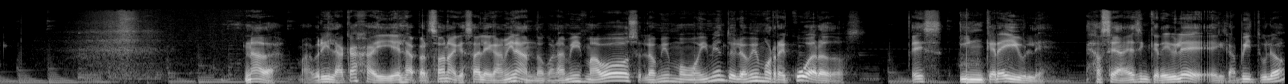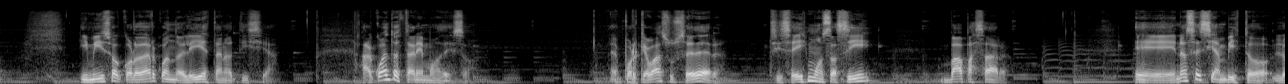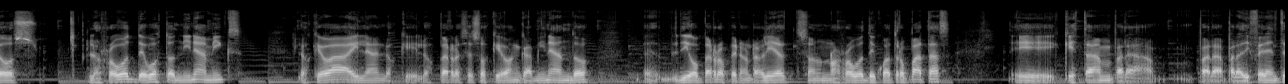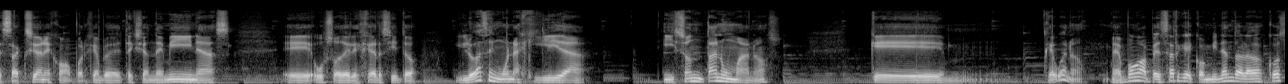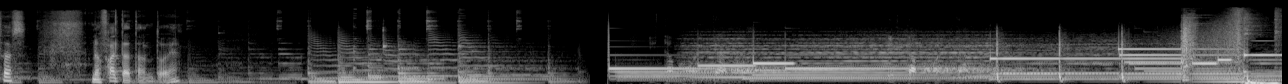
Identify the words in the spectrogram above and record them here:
Nada, abrís la caja y es la persona que sale caminando con la misma voz, los mismos movimientos y los mismos recuerdos. Es increíble. O sea, es increíble el capítulo y me hizo acordar cuando leí esta noticia. ¿A cuánto estaremos de eso? Porque va a suceder. Si seguimos así, va a pasar. Eh, no sé si han visto los, los robots de Boston Dynamics, los que bailan, los, que, los perros esos que van caminando. Eh, digo perros, pero en realidad son unos robots de cuatro patas eh, que están para, para, diferentes acciones, como por ejemplo detección de minas, uso del ejército. Y lo hacen con una agilidad y son tan humanos que, que bueno, me pongo a pensar que combinando las dos cosas no falta tanto, ¿eh?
